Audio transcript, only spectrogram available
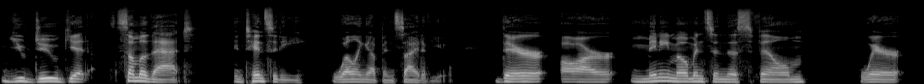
you do get some of that intensity welling up inside of you. There are many moments in this film where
